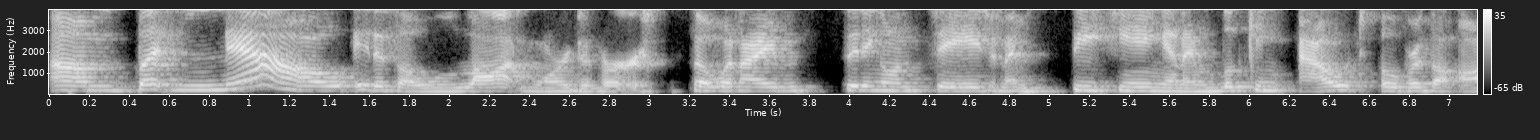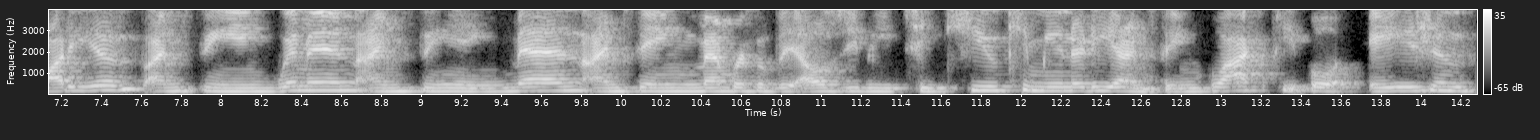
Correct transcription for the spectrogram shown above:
Um, but now it is a lot more diverse. So when I'm sitting on stage and I'm speaking and I'm looking out over the audience, I'm seeing women, I'm seeing men, I'm seeing members of the LGBTQ community, I'm seeing Black people, Asians,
